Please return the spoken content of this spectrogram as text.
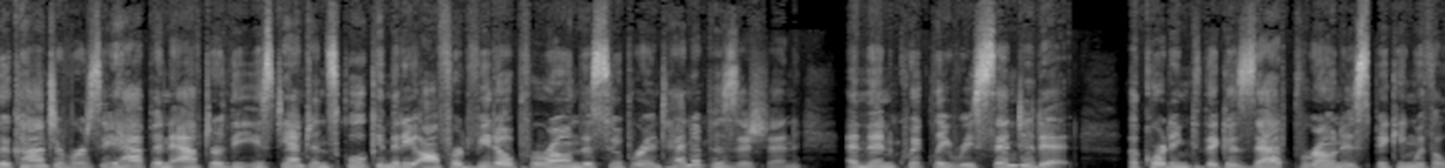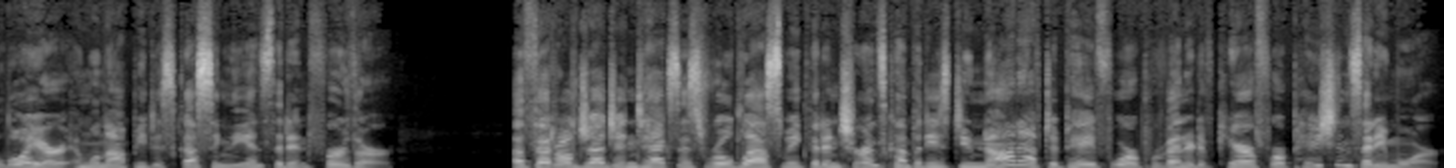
The controversy happened after the Easthampton School Committee offered Vito Perrone the superintendent position and then quickly rescinded it. According to the Gazette, Perrone is speaking with a lawyer and will not be discussing the incident further. A federal judge in Texas ruled last week that insurance companies do not have to pay for preventative care for patients anymore.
